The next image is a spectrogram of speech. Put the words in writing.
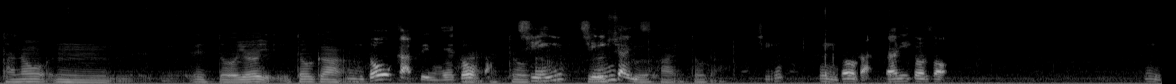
他の、うん、えっと、よろどうか、うんどうかっていうね、どうかはい。どうかチン、よチろしンがいいですく、はい、どうか。チン、うん、どうか。何とぞ。うん。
